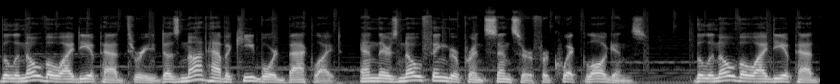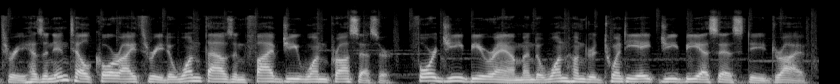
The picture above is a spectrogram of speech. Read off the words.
The Lenovo IdeaPad 3 does not have a keyboard backlight, and there's no fingerprint sensor for quick logins. The Lenovo IdeaPad 3 has an Intel Core i3-1005G1 processor, 4GB RAM and a 128GB SSD drive.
